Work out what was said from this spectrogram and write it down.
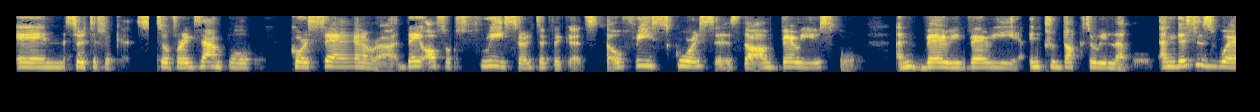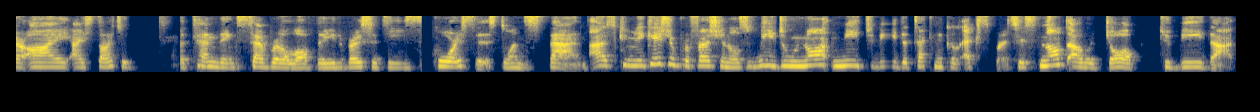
in certificates. So, for example, Coursera, they offer free certificates or free courses that are very useful and very, very introductory level. And this is where I, I started attending several of the university's courses to understand. As communication professionals, we do not need to be the technical experts. It's not our job to be that,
